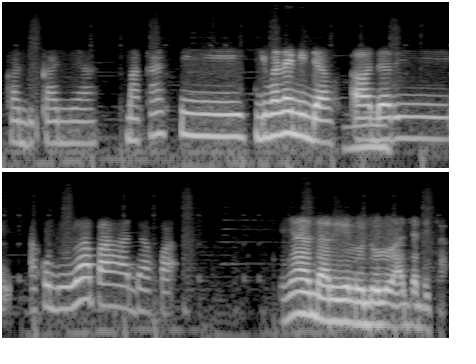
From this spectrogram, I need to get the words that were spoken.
suka dukanya? Makasih. Gimana ini, Dav? Eh, Hmm. dari aku dulu apa Dava? Kayaknya dari lu dulu aja deh, Cak.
